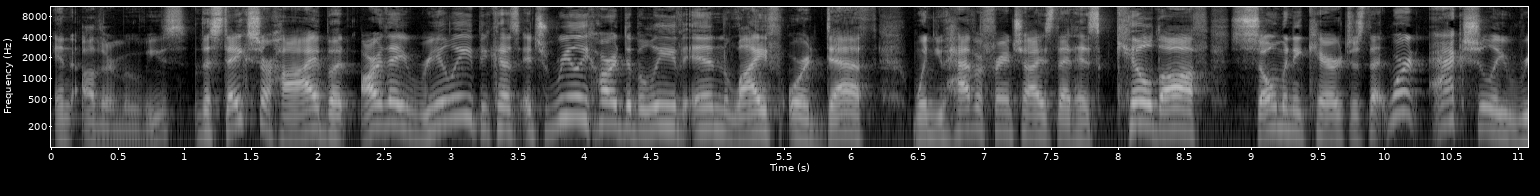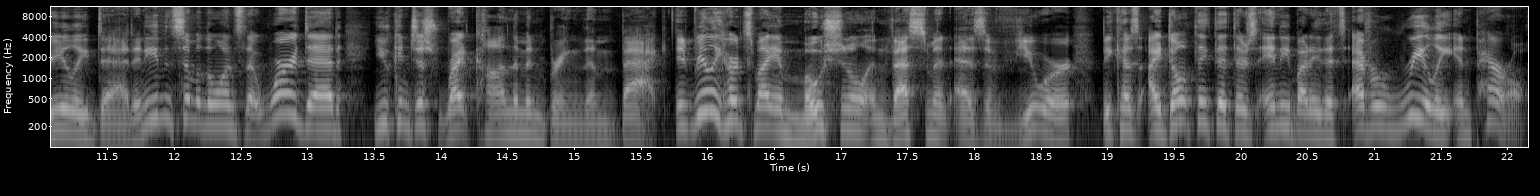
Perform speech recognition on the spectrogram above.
in other movies. The stakes are high, but are they really? Because it's really hard to believe in life or death when you have a franchise that has killed off so many characters that weren't actually really dead. And even some of the ones that were dead, you can just retcon them and bring them back. It really hurts my emotional investment as a viewer because I don't think that there's anybody that's ever really in peril.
